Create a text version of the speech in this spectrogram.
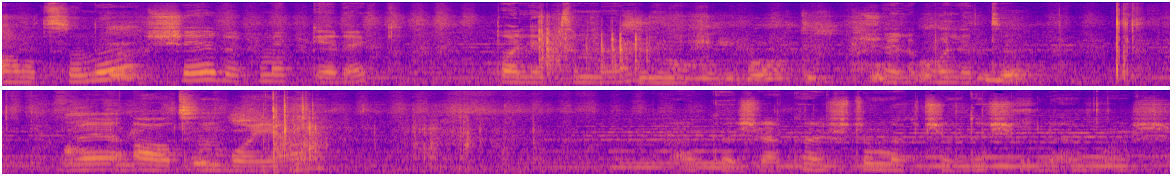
altını şeye dökmek gerek. Paletime. Şöyle paletim. Ve altın boya. Arkadaşlar karıştırmak için de şeyler var.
